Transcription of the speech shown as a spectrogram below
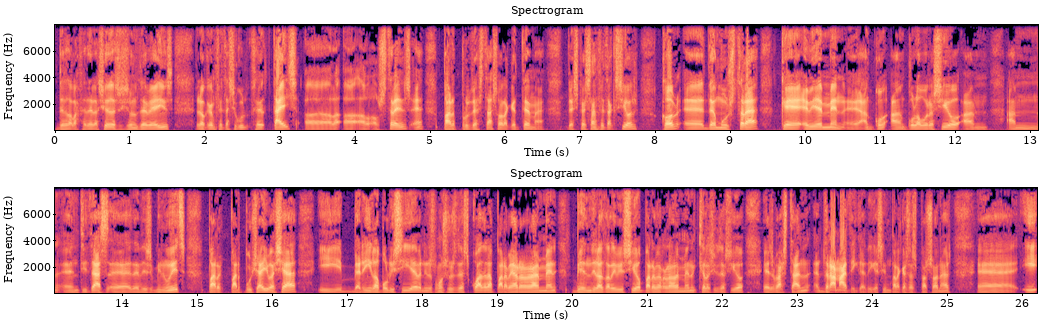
des de la Federació d'Associacions de Veïns, el que han fet ha sigut fer talls a, a, a, als trens eh, per protestar sobre aquest tema. Després s'han fet accions com eh, demostrar que, evidentment, eh, en, en col·laboració amb, amb entitats eh, de disminuïts, per, per pujar i baixar i venir la policia, venir els Mossos d'Esquadra per veure realment, vindre la televisió, per veure realment que la situació és bastant dramàtica dramàtica, diguéssim, per a aquestes persones, eh, i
